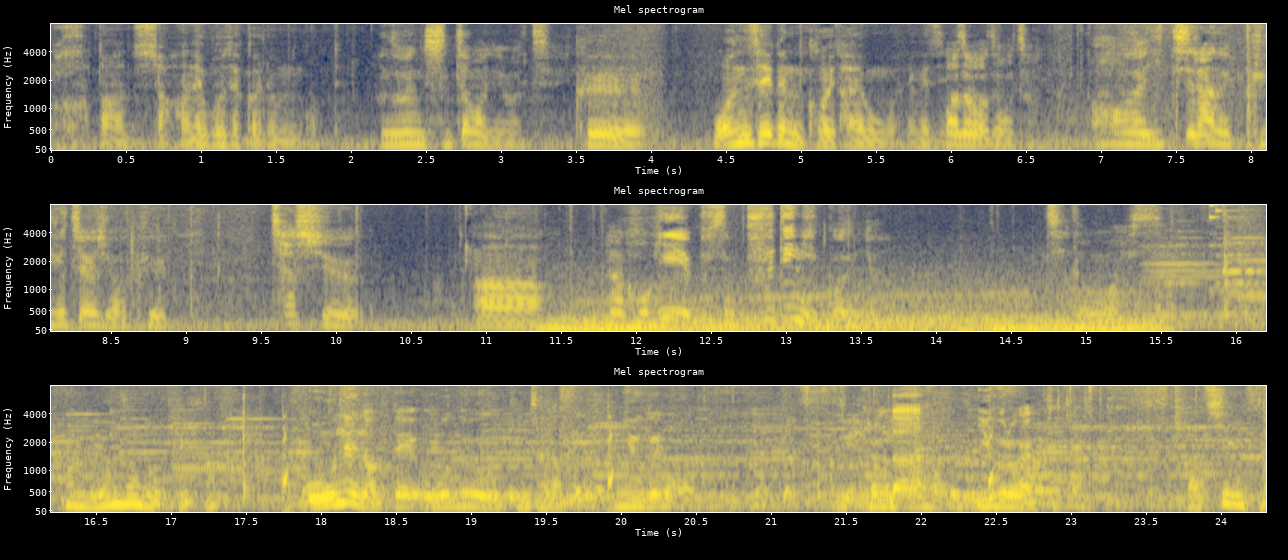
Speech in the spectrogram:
아, 난 진짜 안 해본 색깔이 없는 것 같아. 넌 진짜 많이 해봤지 그 원색은 거의 다 해본 것 같아, 그지? 맞아 맞아 맞아 아나 이치라는 그게 제일 좋아 그 차슈 아, 그냥 거기에 무슨 푸딩이 있거든요 진짜 너무 맛있어 형 매운장도 어떻게 했어? 오는 어때? 오는 괜찮아? 6은? 그럼 나 6으로 갈게 나 7했어.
